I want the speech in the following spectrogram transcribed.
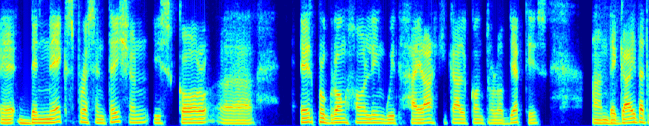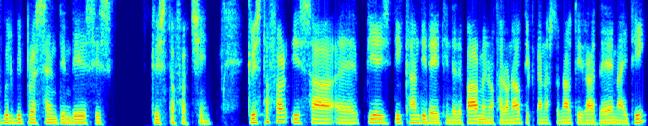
Uh, the next presentation is called uh, Airport Ground Handling with Hierarchical Control Objectives. And the guy that will be presenting this is Christopher Chin. Christopher is a, a, PhD candidate in the Department of Aeronautics and Astronautics at the MIT,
